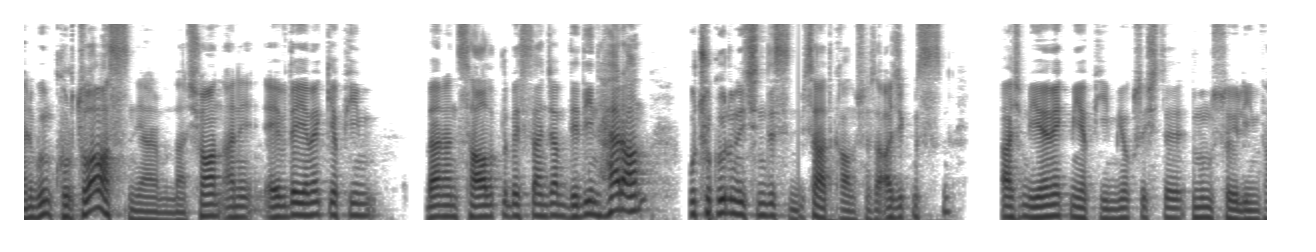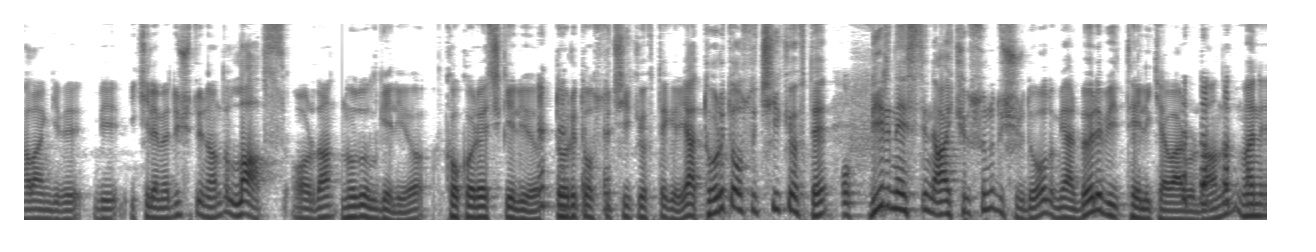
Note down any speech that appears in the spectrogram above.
yani bunu kurtulamazsın yani bundan. Şu an hani evde yemek yapayım ben hani sağlıklı besleneceğim dediğin her an bu çukurun içindesin. Bir saat kalmış mesela acıkmışsın. Ha şimdi yemek mi yapayım yoksa işte bunu mu söyleyeyim falan gibi bir ikileme düştüğün anda laps oradan noodle geliyor. Kokoreç geliyor. Doritoslu çiğ köfte geliyor. Ya Doritoslu çiğ köfte Of. bir neslin IQ'sunu düşürdü oğlum. Yani böyle bir tehlike var burada anladın mı? Hani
